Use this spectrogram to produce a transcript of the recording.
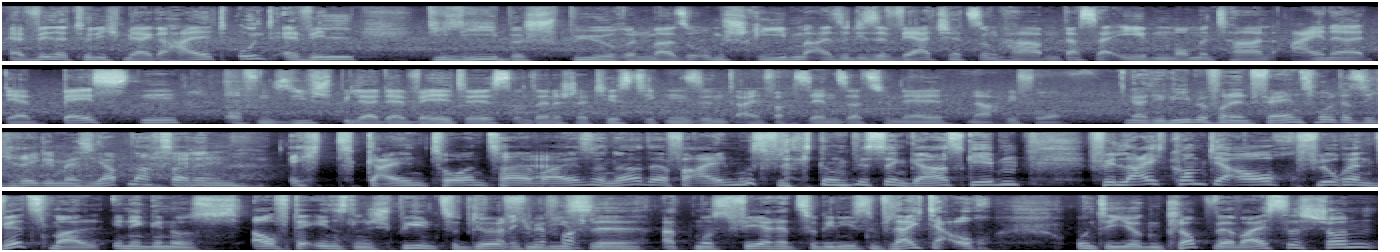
Er will natürlich mehr Gehalt und er will die Liebe spüren. Mal so umschrieben. Also diese Wert Wertschätzung haben, dass er eben momentan einer der besten Offensivspieler der Welt ist und seine Statistiken sind einfach sensationell nach wie vor. Ja, die Liebe von den Fans holt er sich regelmäßig ab nach seinen echt geilen Toren teilweise. Ne? Der Verein muss vielleicht noch ein bisschen Gas geben. Vielleicht kommt ja auch Florian Wirtz mal in den Genuss, auf der Insel spielen zu dürfen, diese Atmosphäre zu genießen. Vielleicht ja auch unter Jürgen Klopp, wer weiß das schon.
